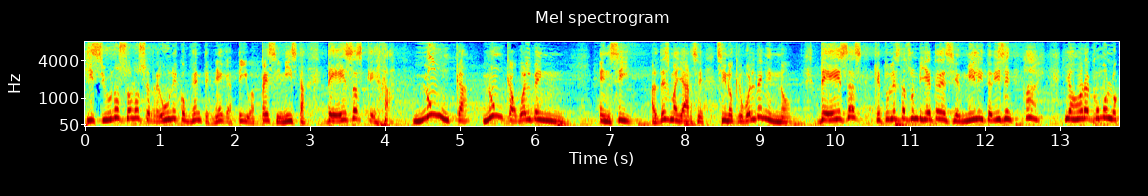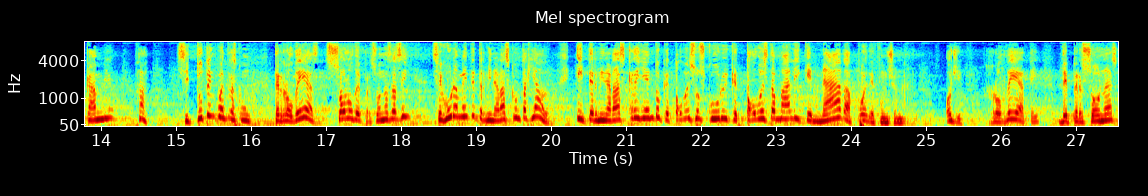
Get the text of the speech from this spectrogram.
Y si uno solo se reúne con gente negativa, pesimista, de esas que nunca, nunca vuelven en sí al desmayarse, sino que vuelven en no. De esas que tú les das un billete de 100 mil y te dicen, ay, ¿y ahora cómo lo cambio? Si tú te encuentras con, te rodeas solo de personas así, seguramente terminarás contagiado y terminarás creyendo que todo es oscuro y que todo está mal y que nada puede funcionar. Oye, rodéate de personas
